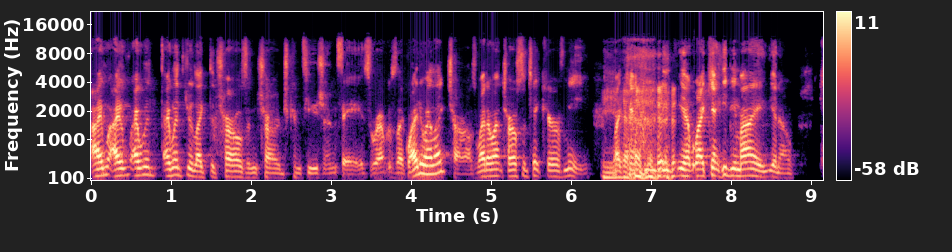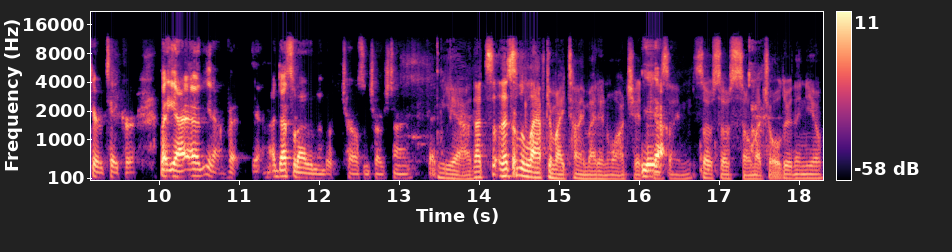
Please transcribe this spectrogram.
I, I, I went I went through like the Charles in charge confusion phase where I was like, why do I like Charles? Why do I want Charles to take care of me? Why can't he Yeah. be, yeah, why can't he be my you know caretaker? But yeah, uh, you know, but yeah, that's what I remember Charles in charge time. Okay. yeah, that's that's So- a little after my time. I didn't watch it Yeah. I'm so so so much older than you.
